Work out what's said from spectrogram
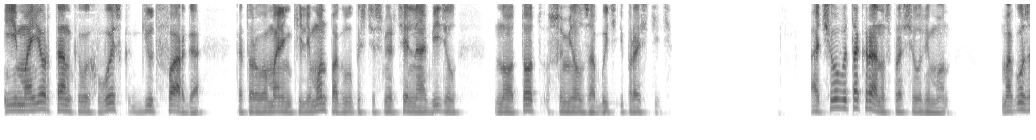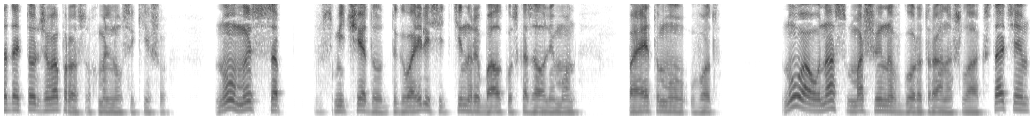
и майор танковых войск Гюд Фарго, которого маленький Лимон по глупости смертельно обидел, но тот сумел забыть и простить. «А чего вы так рано?» — спросил Лимон. «Могу задать тот же вопрос», — ухмыльнулся Кишу. «Ну, мы с, с Мечеду договорились идти на рыбалку», — сказал Лимон. «Поэтому вот». Ну, а у нас машина в город рано шла. Кстати,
